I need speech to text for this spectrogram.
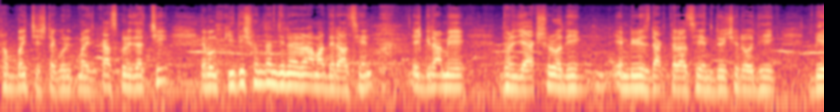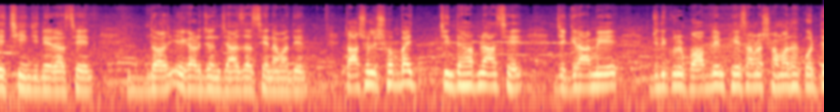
সবাই চেষ্টা করি মানে কাজ করে যাচ্ছি। এবং কৃতি সন্তান যেনারা আমাদের আছেন, এই গ্রামে ধরেন যে একশোর অধিক এমবিবিএস ডাক্তার আছেন, দুইশোর অধিক বিএসসি ইঞ্জিনিয়ার আছেন, দশ, এগারো জন জাজ আছেন আমাদের। তো আসলে সবাই চিন্তাভাবনা আছে যে গ্রামে যদি কোনো প্রবলেম ফেস আমরা সমাধান করতে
